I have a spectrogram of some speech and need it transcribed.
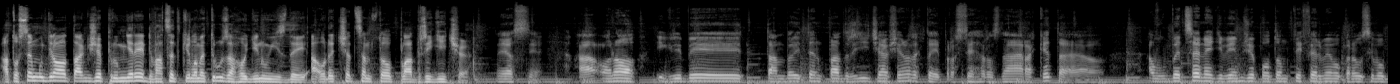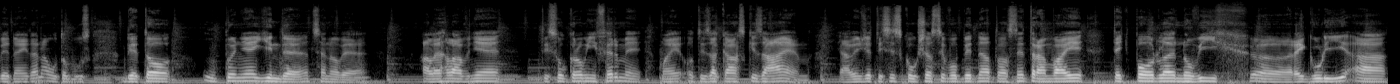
A to jsem udělal tak, že průměr je 20 km za hodinu jízdy a odečet jsem z toho plat řidiče. Jasně. A ono, i kdyby tam byl ten plat řidiče a všechno, tak to je prostě hrozná raketa. Jo. A vůbec se nedivím, že potom ty firmy opravdu si objednají ten autobus, kde je to úplně jinde cenově ale hlavně ty soukromí firmy mají o ty zakázky zájem. Já vím, že ty si zkoušel si objednat vlastně tramvaj teď podle nových uh, regulí a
